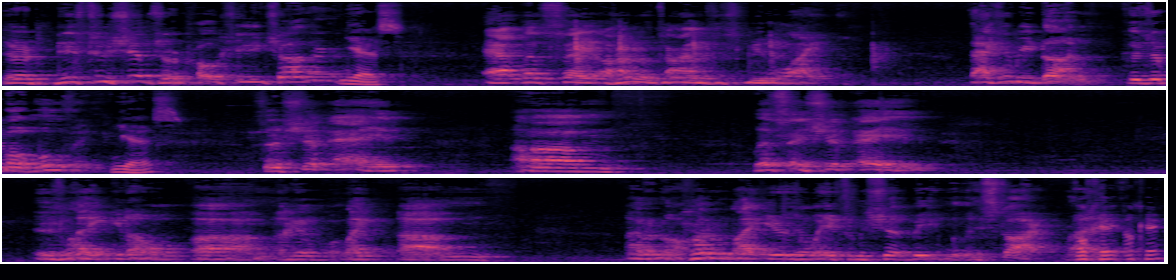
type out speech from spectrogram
there are, these two ships are approaching each other Yes. at let's say hundred times the speed of light. That can be done because they're both moving. Yes. So ship A, um, let's say ship A is like, you know, um, like, um, I don't know, 100 light years away from ship B when they start, right? Okay. Okay.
